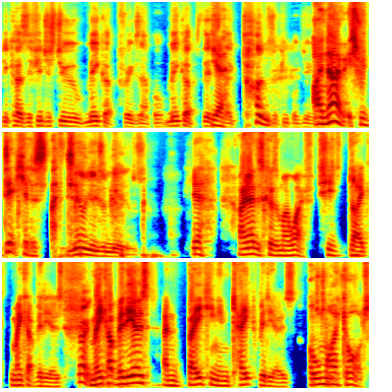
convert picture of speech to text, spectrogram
because if you just do makeup, for example, makeup, there's Yeah. like tons of people doing I know it's ridiculous. millions and millions. yeah, I know this because of my wife. She like makeup videos, Right. makeup videos, and baking and cake videos. Oh That's my true. god!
